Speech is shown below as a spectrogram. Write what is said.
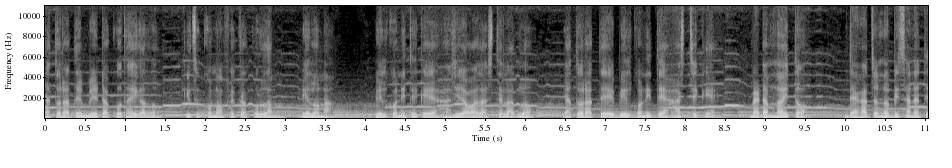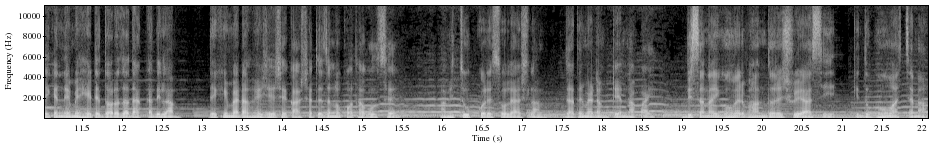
এত রাতে মেয়েটা কোথায় গেল? কিছুক্ষণ অপেক্ষা করলাম। এলো না। বেলকনি থেকে হাসির আওয়াজ আসতে লাগল। এত রাতে বেলকনিতে হাসছে কে? ম্যাডাম নয় তো? দেখার জন্য বিছানা থেকে নেমে হেঁটে দরজা ধাক্কা দিলাম। দেখি ম্যাডাম হেসে হেসে কার সাথে যেন কথা বলছে। আমি চুপ করে চলে আসলাম, যাতে ম্যাডাম টেন না পাই বিছানায় ঘুমের ভান ধরে শুয়ে আছি, কিন্তু ঘুম আসছে না।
